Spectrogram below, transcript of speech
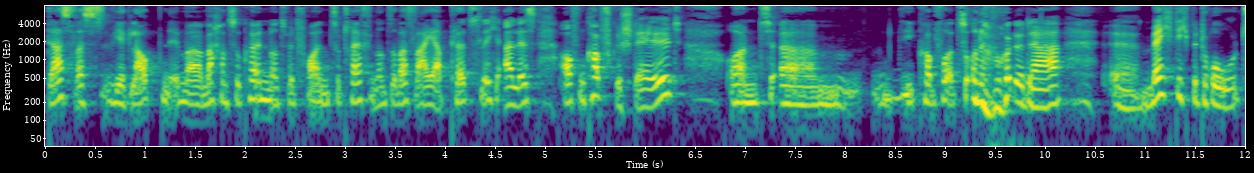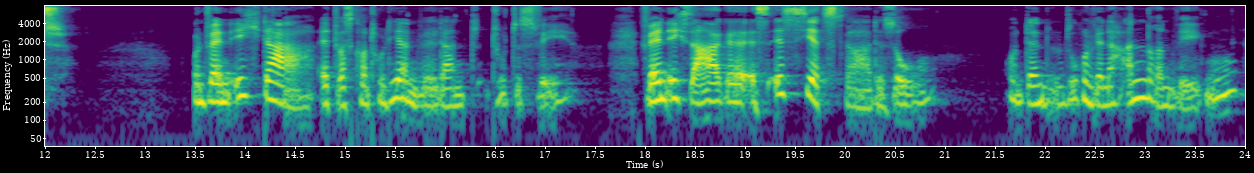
das, was wir glaubten immer machen zu können, uns mit Freunden zu treffen und sowas, war ja plötzlich alles auf den Kopf gestellt. Und ähm, die Komfortzone wurde da äh, mächtig bedroht. Und wenn ich da etwas kontrollieren will, dann tut es weh. Wenn ich sage, es ist jetzt gerade so, und dann suchen wir nach anderen Wegen,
